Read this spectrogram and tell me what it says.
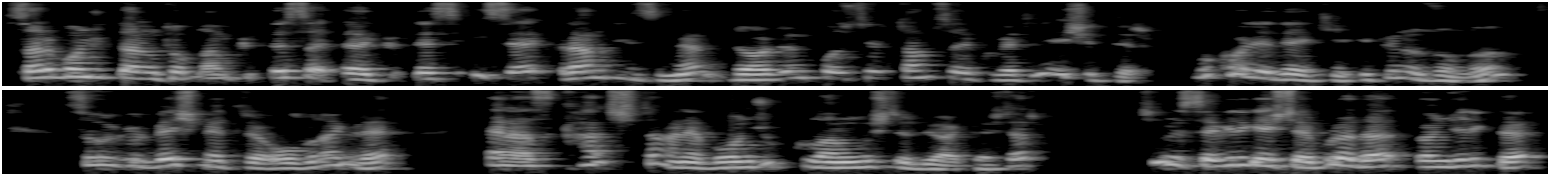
sarı boncukların toplam kütlesi, e, kütlesi ise gram cinsinden 4'ün pozitif tam sayı kuvvetine eşittir. Bu kolyedeki ipin uzunluğu 0,5 metre olduğuna göre en az kaç tane boncuk kullanılmıştır diyor arkadaşlar. Şimdi sevgili gençler burada öncelikle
